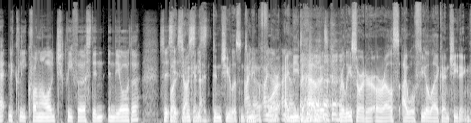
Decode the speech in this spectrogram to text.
technically chronologically first in, in the order. So it's, But it's, it's- Duncan, it's- didn't you listen to I me know, I know, before? I know. need to have it release order, or else I will feel like I'm cheating.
